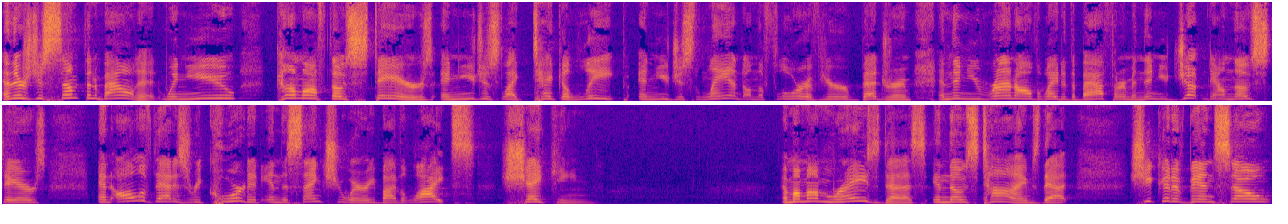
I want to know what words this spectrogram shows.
and there's just something about it when you come off those stairs and you just like take a leap and you just land on the floor of your bedroom and then you run all the way to the bathroom and then you jump down those stairs. And all of that is recorded in the sanctuary by the lights shaking. And my mom raised us in those times that she could have been so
